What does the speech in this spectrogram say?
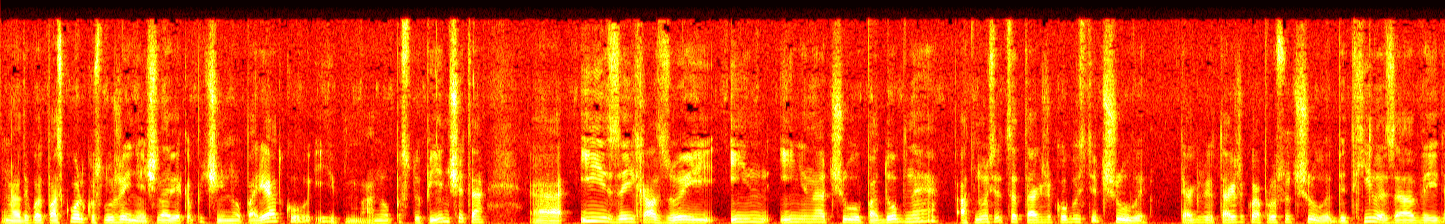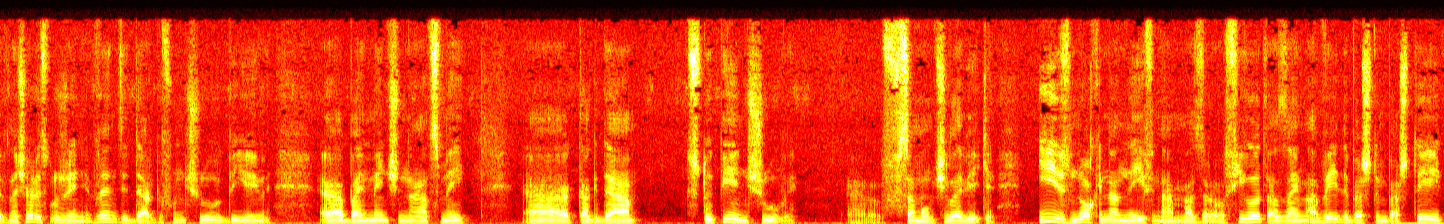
Э, так вот, поскольку служение человека подчинено порядку, и оно поступенчато, э, и заихазой ин инина чува подобное относится также к области чувы, также, также к вопросу чувы. Бетхила за вейда в начале служения. Венди дарга фун чува биеми байменчина ацмей – Э, когда ступень шувы э, в самом человеке из нохина нейфина мазрова филот, а вейда баштым баштейт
